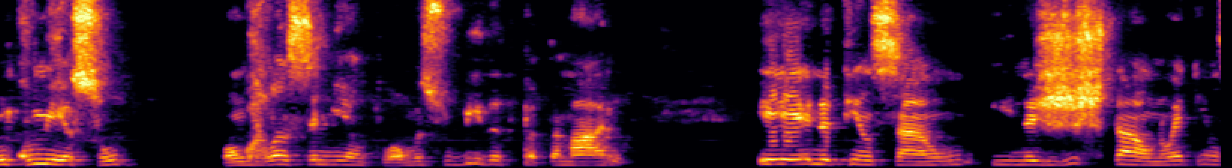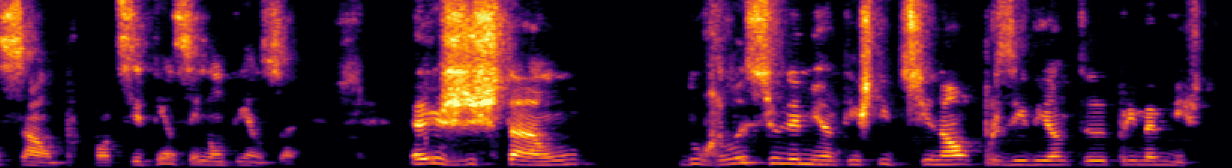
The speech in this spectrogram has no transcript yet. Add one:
um começo, ou um relançamento, ou uma subida de patamar, é na tensão e na gestão, não é tensão, porque pode ser tensa e não tensa. A gestão do relacionamento institucional presidente-primeiro-ministro.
